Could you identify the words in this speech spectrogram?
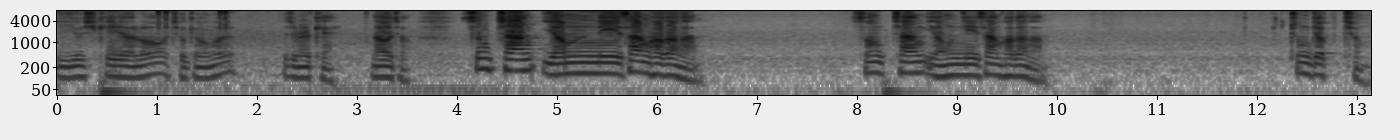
EUCKR로 적용을 해주면 이렇게 나오죠. 순창 염리상 화강암. 순창 염리상 화강암. 충적층.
